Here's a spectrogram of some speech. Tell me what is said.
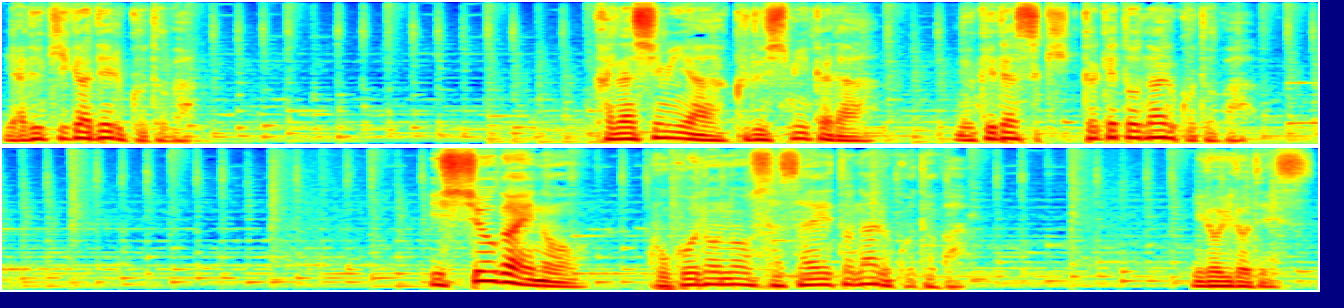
やる気が出る言葉。悲しみや苦しみから抜け出すきっかけとなる言葉。一生涯の心の支えとなる言葉。いろいろです。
